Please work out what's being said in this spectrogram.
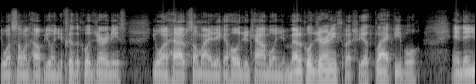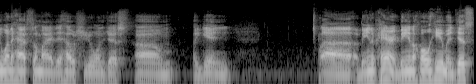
You want someone to help you on your physical journeys. You want to have somebody that can hold you accountable on your medical journey, especially as black people. And then you want to have somebody that helps you on just, um, again, uh, being a parent, being a whole human, just,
